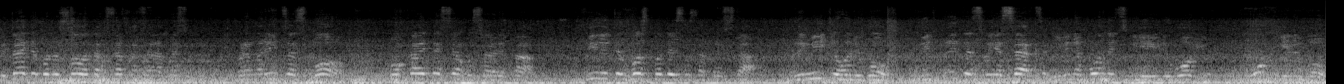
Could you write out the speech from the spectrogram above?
читайте Боже Слово, там все про це написано. Примиріться з Богом, покайтеся у гріхах, вірите в Господа Ісуса Христа, прийміть Його любов, відкрийте своє серце, і Він наповнить своєю любов'ю. Бог є любов.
